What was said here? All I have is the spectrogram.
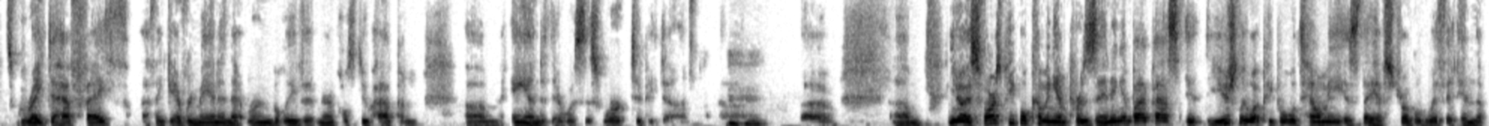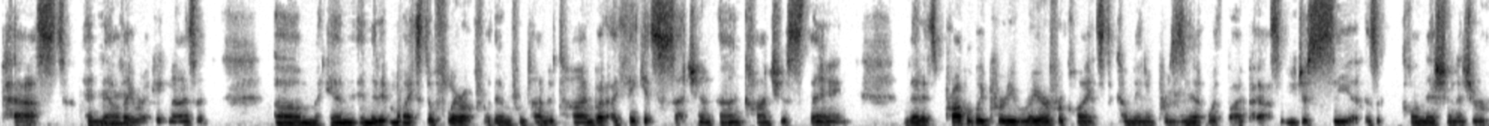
it's great to have faith. I think every man in that room believed that miracles do happen, um, and there was this work to be done. Mm-hmm. So, um, you know, as far as people coming in presenting in bypass, it, usually what people will tell me is they have struggled with it in the past and now mm-hmm. they recognize it. Um, and, and that it might still flare up for them from time to time. But I think it's such an unconscious thing that it's probably pretty rare for clients to come in and present with bypass. You just see it as a clinician as you're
